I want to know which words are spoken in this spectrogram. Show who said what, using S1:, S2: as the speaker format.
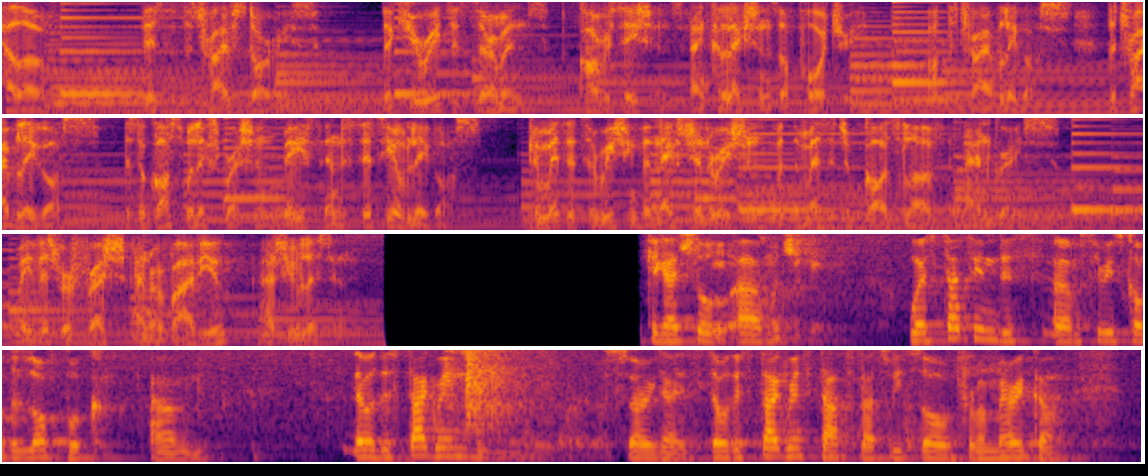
S1: Hello, this is the Tribe Stories, the curated sermons, conversations, and collections of poetry of the Tribe Lagos. The Tribe Lagos is a gospel expression based in the city of Lagos, committed to reaching the next generation with the message of God's love and grace. May this refresh and revive you as you listen.
S2: Okay, guys, so um, we're starting this um, series called The Love Book. Um, there was a staggering, sorry, guys, there was a staggering stat that we saw from America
